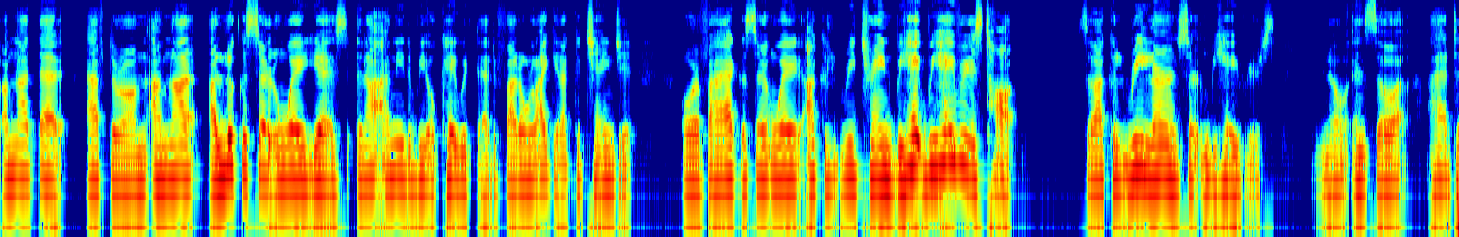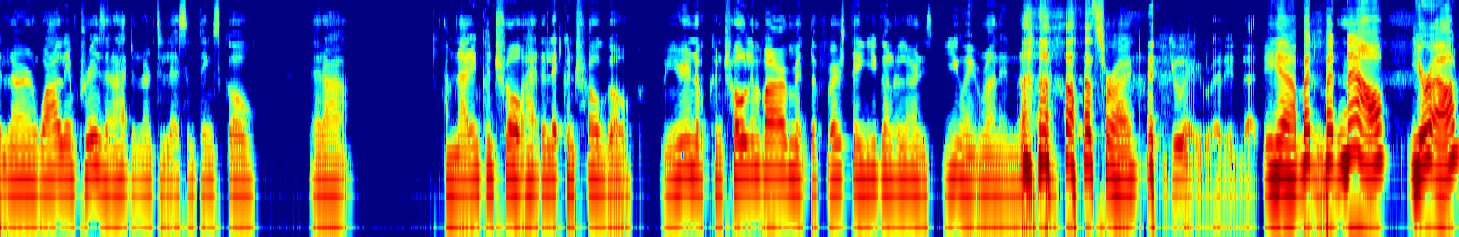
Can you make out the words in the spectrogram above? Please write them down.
I'm not that. After I'm, I'm not. I look a certain way, yes, and I, I need to be okay with that. If I don't like it, I could change it, or if I act a certain way, I could retrain. Behavior behavior is taught, so I could relearn certain behaviors. You know, and so I, I had to learn while in prison. I had to learn to let some things go that I I'm not in control. I had to let control go. When you're in a control environment, the first thing you're gonna learn is you ain't running nothing. That's right. you ain't running nothing. Yeah, but but now you're out.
